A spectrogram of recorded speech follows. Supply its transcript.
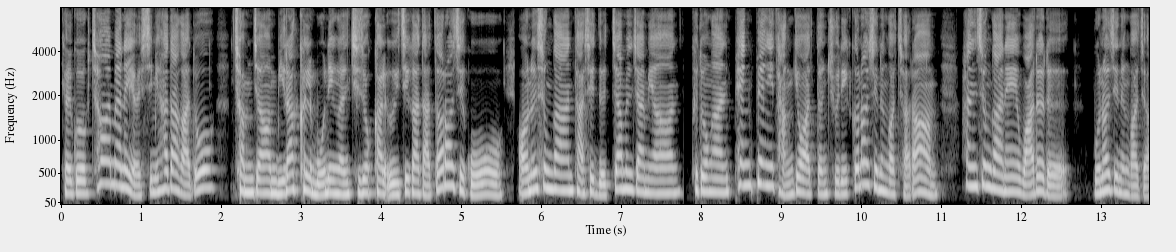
결국 처음에는 열심히 하다가도 점점 미라클 모닝을 지속할 의지가 다 떨어지고 어느 순간 다시 늦잠을 자면 그동안 팽팽히 당겨왔던 줄이 끊어지는 것처럼 한순간에 와르르 무너지는 거죠.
